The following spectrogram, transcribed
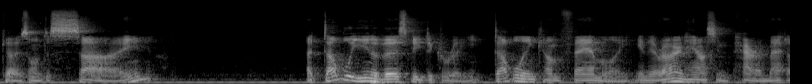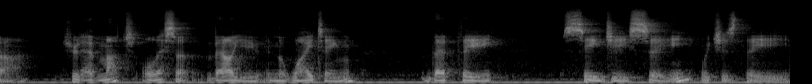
goes on to say a double university degree, double income family in their own house in Parramatta should have much lesser value in the weighting that the CGC, which is the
